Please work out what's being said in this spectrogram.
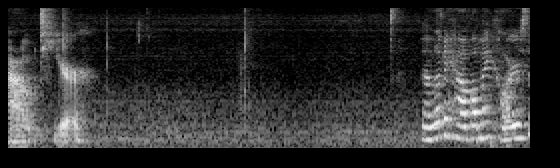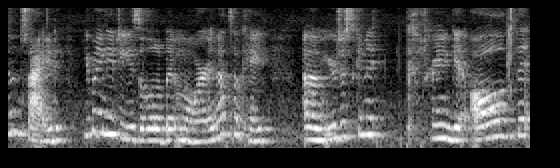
out here. Now that I have all my colors inside, you might need to use a little bit more, and that's okay. Um, you're just gonna try and get all of the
